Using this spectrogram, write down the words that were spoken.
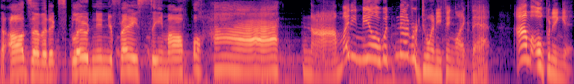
The odds of it exploding in your face seem awful high. Nah, Mighty Mila would never do anything like that. I'm opening it.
